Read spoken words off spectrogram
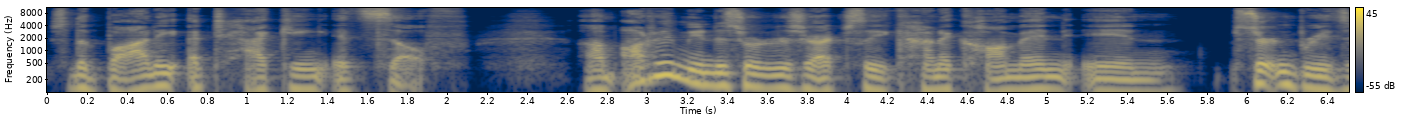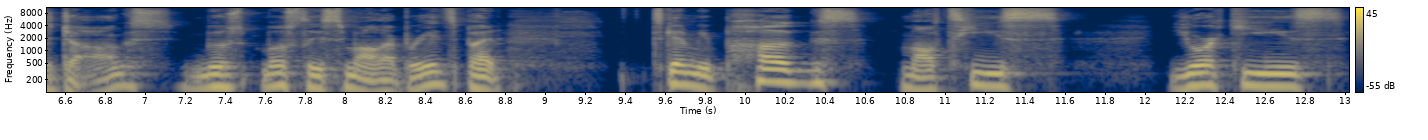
So the body attacking itself. Um, autoimmune disorders are actually kind of common in certain breeds of dogs, most, mostly smaller breeds, but it's going to be pugs, Maltese, Yorkies,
